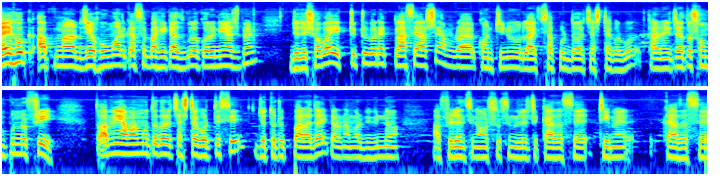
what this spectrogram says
যাই হোক, আপনার যে হোমওয়ার্ক আছে, বাকি কাজগুলো করে নিয়ে আসবেন। যদি সবাই একটু একটু করে ক্লাসে আসে, আমরা কন্টিনিউ লাইফ সাপোর্ট দেওয়ার চেষ্টা করব। কারণ এটা তো সম্পূর্ণ ফ্রি তো আমি আমার মতো করে চেষ্টা করতেছি, যতটুকু পারা যায়। কারণ আমার বিভিন্ন ফ্রিল্যান্সিং আউটসোর্সিং রিলেটেড কাজ আছে টিমের কাজ আছে।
